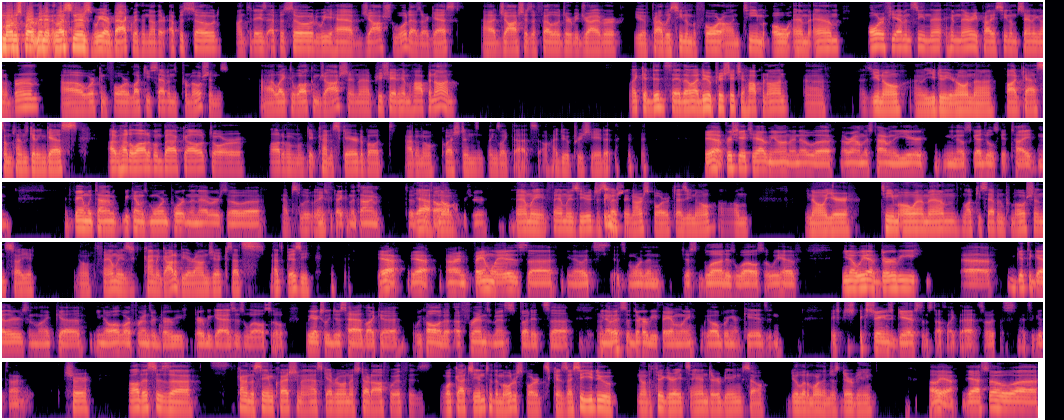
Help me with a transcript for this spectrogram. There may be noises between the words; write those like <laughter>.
Motorsport Minute listeners. We are back with another episode. On today's episode, we have Josh Wood as our guest. Uh, Josh is a fellow Derby driver. You have probably seen him before on Team OMM, or if you haven't seen that him there, you probably seen him standing on a berm, uh, working for Lucky Sevens Promotions. Uh, I'd like to welcome Josh, and I appreciate him hopping on. Like I did say, though, I do appreciate you hopping on. As you know, uh, you do your own uh, podcast, sometimes getting guests. I've had a lot of them back out, or a lot of them get kind of scared about, I don't know, questions and things like that. So I do appreciate it. <laughs> yeah, appreciate you having me on. I know uh, around this time of the year, you know, schedules get tight and and family time becomes more important than ever. So uh, absolutely, thanks for taking the time to, yeah, to talk no, for sure. Family, family is huge, especially in our sport, as you know. Um, you know, your team OMM, Lucky Seven Promotions. So you, you know, family's kind of got to be around you because that's that's busy. yeah, yeah. I mean, family is, uh, you know, it's it's more than just blood as well. So we have, you know, we have Derby uh get-togethers and like uh you know all of our friends are derby derby guys as well so we actually just had like a we call it a, a Friendsmas but it's uh you okay. know it's a derby family. We all bring our kids and ex- exchange gifts and stuff like that. So it's it's a good time. Sure. Well this is uh kind of the same question i ask everyone i start off with is what got you into the motorsports? Because i see you do you know the figure eights and derbying so do a little more than just derbying. Oh yeah, yeah. So uh,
